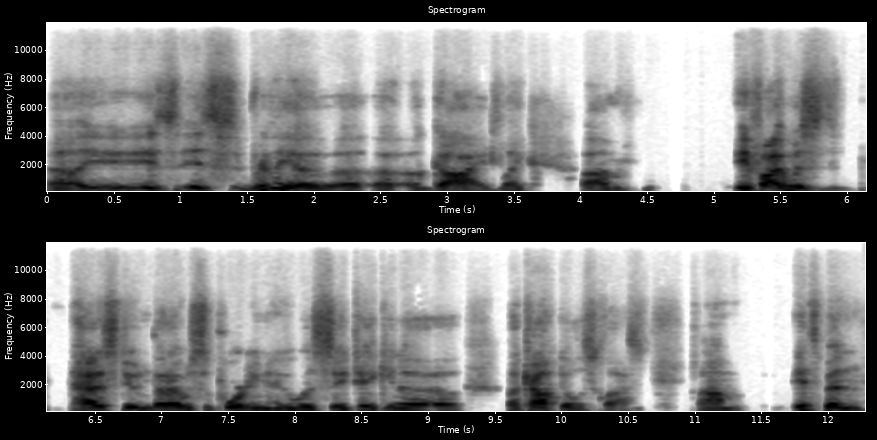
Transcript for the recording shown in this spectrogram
uh, is is really a, a, a guide. Like um, if I was had a student that I was supporting who was say taking a, a, a calculus class, um, it's been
